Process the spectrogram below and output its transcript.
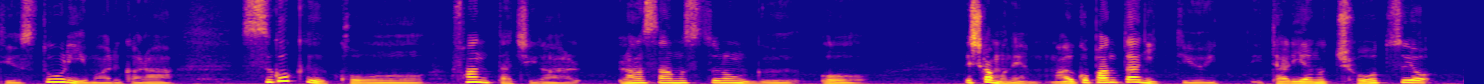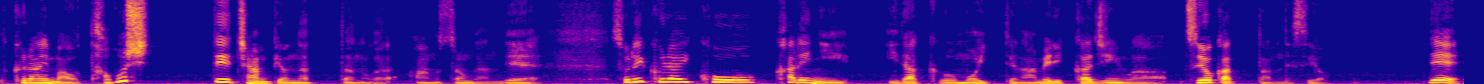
ていうストーリーもあるから、すごくこう、ファンたちがランス・アームストロングを、でしかもね、マルコ・パンターニっていうイタリアの超強クライマーを倒してチャンピオンになったのがアームストロングなんで、それくらいこう彼に抱く思いっていうのはアメリカ人は強かったんですよ。で、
